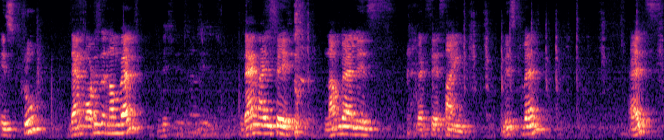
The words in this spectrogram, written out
is true then what is the num is Then I'll say num val is let's say sign list val else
